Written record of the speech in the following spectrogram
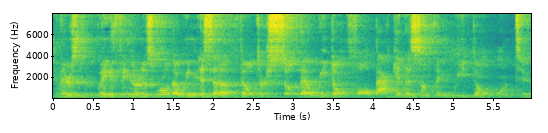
and there's things in this world that we need to set up filters so that we don't fall back into something we don't want to.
